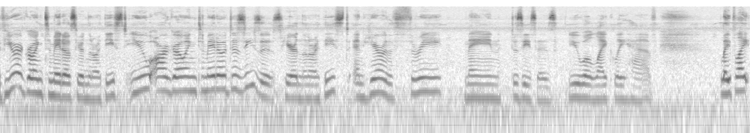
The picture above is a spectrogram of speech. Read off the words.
If you are growing tomatoes here in the Northeast, you are growing tomato diseases here in the Northeast, and here are the three main diseases you will likely have. Late blight,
